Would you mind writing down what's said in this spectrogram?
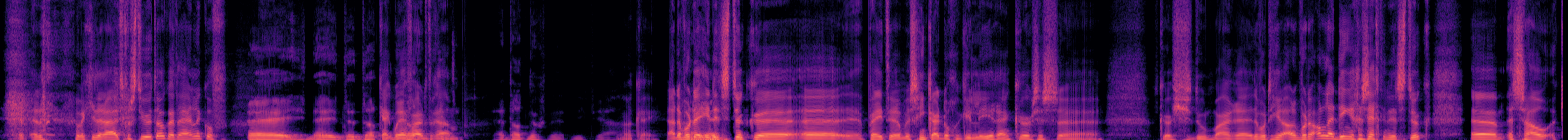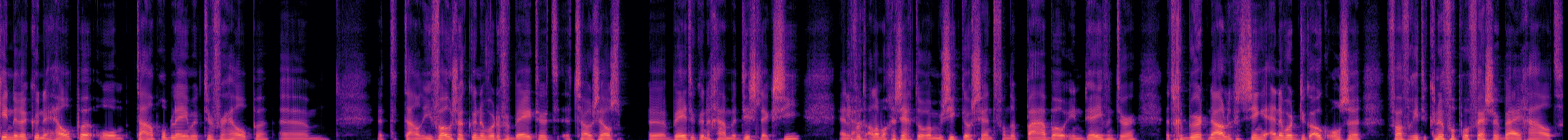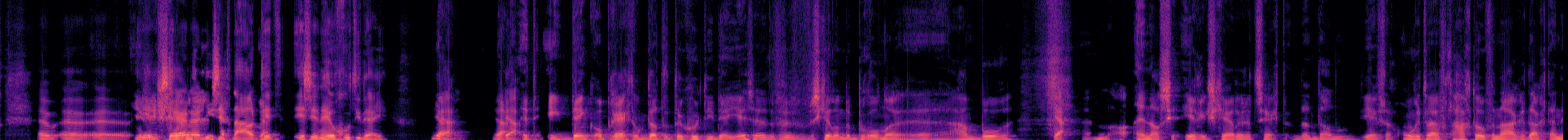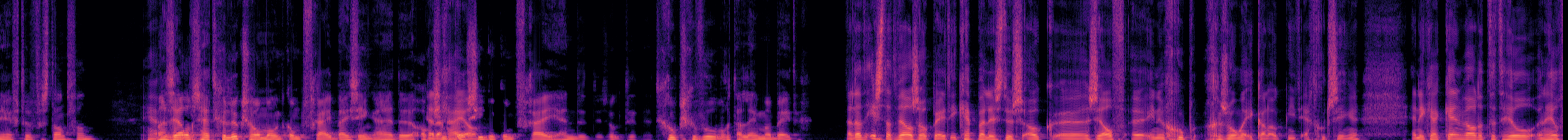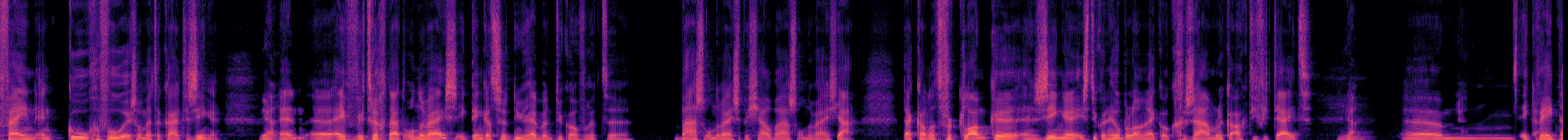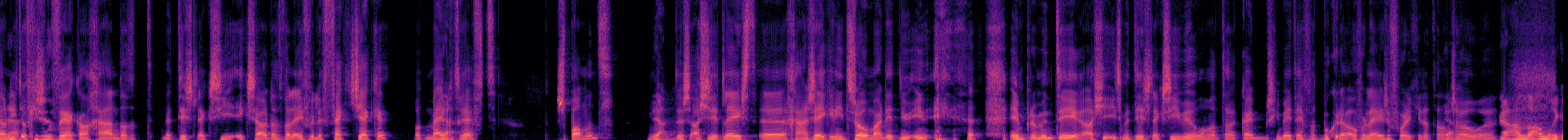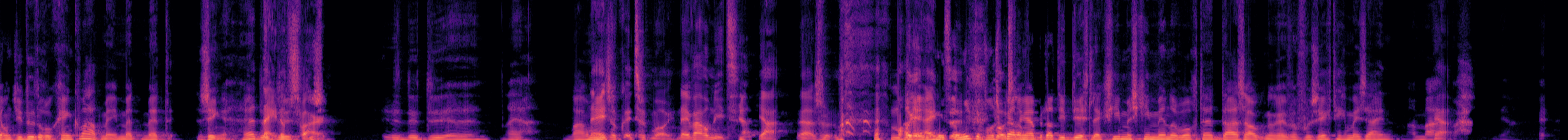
En- en Werd je eruit gestuurd ook uiteindelijk? Of Nee, nee. Dat- kijk maar even uit het raam. Ja, dat nog net niet, ja. Oké. Ja, er worden Ja, in dit stuk, eh, eh, Peter, misschien kan je het nog een keer leren, hè, cursus, eh, cursusjes doen. Maar er, wordt hier, er worden allerlei dingen gezegd in dit stuk. Eh, het zou kinderen kunnen helpen om taalproblemen te verhelpen. Ehm, het taalniveau zou kunnen worden verbeterd. Het zou zelfs eh, beter kunnen gaan met dyslexie. En Ja. wordt allemaal gezegd door een muziekdocent van de PABO in Deventer. Het gebeurt nauwelijks het zingen. En er wordt natuurlijk ook onze favoriete knuffelprofessor bijgehaald. eh eh, eh, Erik Scherder, die zegt, nou, Ja. dit is een heel goed idee. Ja, Ja. ja. Ja. Het, ik denk oprecht ook dat het een goed idee is. Hè? De ver- verschillende bronnen aanboren. Ja. Ehm, en als Erik Scherder het zegt, dan, dan die heeft er ongetwijfeld hard over nagedacht en die heeft er verstand van. Ja. Maar zelfs het gelukshormoon komt vrij bij zingen. Hè? De oxytocine komt vrij en de- dus ook de- het groepsgevoel wordt alleen maar beter. Nou, dat is dat wel zo, Peter. Ik heb wel eens dus ook eh, zelf eh, in een groep gezongen. Ik kan ook niet echt goed zingen. En ik herken wel dat het heel, een heel fijn en cool gevoel is om met elkaar te zingen. Ja. En eh, even weer terug naar het onderwijs. Ik denk dat ze het nu hebben natuurlijk over het basisonderwijs, speciaal basisonderwijs. Ja, daar kan het verklanken en zingen is natuurlijk een heel belangrijk ook gezamenlijke activiteit. Ja. Ehm, Ik weet nou niet of je zo ver kan gaan dat het met dyslexie. Ik zou dat wel even willen factchecken. Wat mij betreft spannend. Ja. Dus als je dit leest, eh, ga zeker niet zomaar dit nu in, implementeren als je iets met dyslexie wil. Want dan kan je misschien beter even wat boeken daarover lezen voordat je dat dan Ja. zo... eh, ja, aan de andere kant, je doet er ook geen kwaad mee met, met zingen. Hè? Nee, dat Dus- is waar. dus- de, de, eh, nou ja, waarom Nee, niet? is, ook, het is ook mooi. Nee, waarom niet? Ja, Ja. ja, zo- mooie Alleen, je eind. moet eh, niet de voorspelling boodschap. hebben dat die dyslexie misschien minder wordt. Hè? Daar zou ik nog even voorzichtig mee zijn. Maar, maar- Ja.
